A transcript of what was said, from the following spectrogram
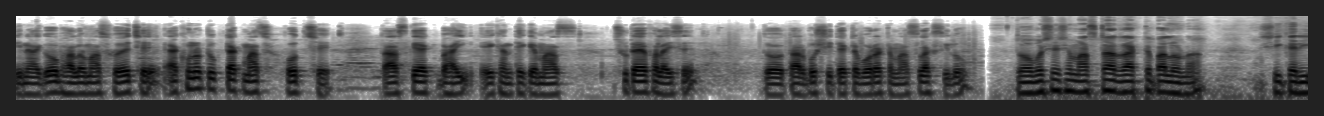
দিন আগেও ভালো মাছ হয়েছে। এখনও টুকটাক মাছ হচ্ছে। তো আজকে এক ভাই এখান থেকে মাছ ছুটায় ফেলাইছে। তো তার বসিতে একটা বড় একটা মাছ লাগছিল। তো অবশেষে মাছটা আর রাখতে পারল না। শিকারি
